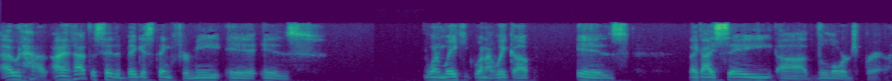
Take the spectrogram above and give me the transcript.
I would have I'd have to say the biggest thing for me is, is when waking when I wake up is like I say uh, the Lord's Prayer.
